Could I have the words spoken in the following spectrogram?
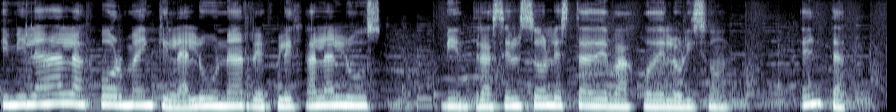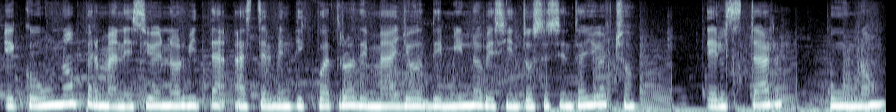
similar a la forma en que la Luna refleja la luz mientras el Sol está debajo del horizonte. Eco 1 permaneció en órbita hasta el 24 de mayo de 1968. Telstar 1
